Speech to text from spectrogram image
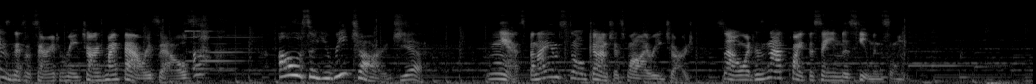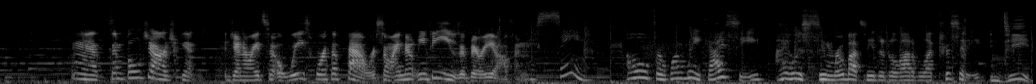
is necessary to recharge my power cells. Oh, so you recharge? Yeah. Yes, but I am still conscious while I recharge, so it is not quite the same as human sleep. A simple charge gen- generates a week's worth of power, so I don't need to use it very often. I see. Oh, for one week, I see. I always assumed robots needed a lot of electricity. Indeed.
